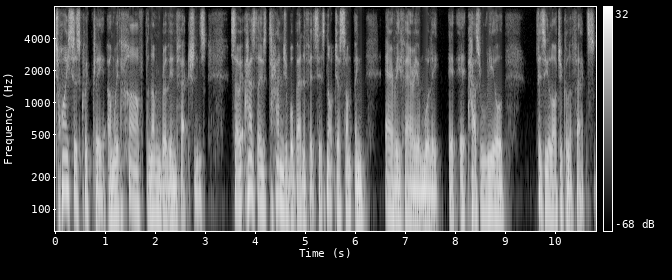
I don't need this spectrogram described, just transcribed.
twice as quickly and with half the number of infections. So it has those tangible benefits. It's not just something airy fairy and woolly. It, it has real physiological effects.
